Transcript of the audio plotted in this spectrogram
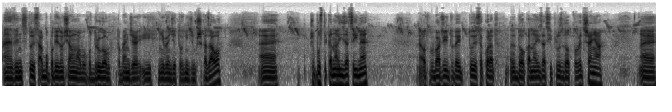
e, więc tu jest albo pod jedną ścianą, albo pod drugą to będzie i nie będzie to w niczym przeszkadzało. Przypusty kanalizacyjne, od, bardziej tutaj, tu jest akurat do kanalizacji plus do odpowietrzenia, e,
